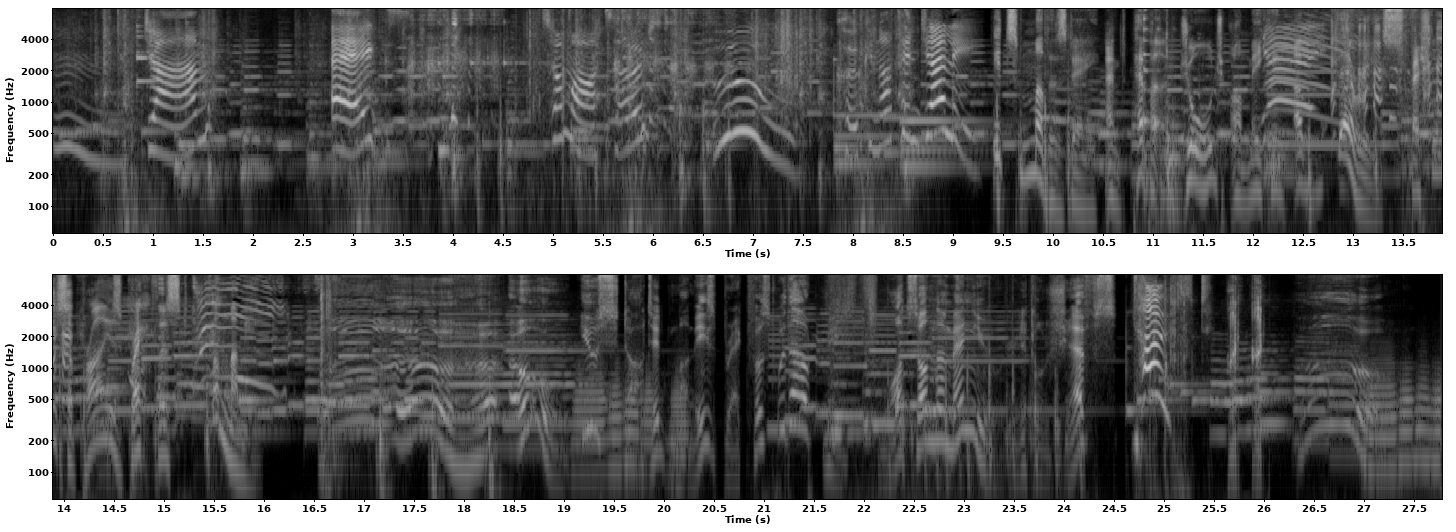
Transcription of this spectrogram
Hmm. Jam. Eggs. Tomatoes. Ooh. Coconut and jelly. It's Mother's Day, and Peppa and George are making a very special surprise breakfast for Mummy. Oh, oh, you started Mummy's breakfast without me. What's on the menu, little chefs? Toast. Oh,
